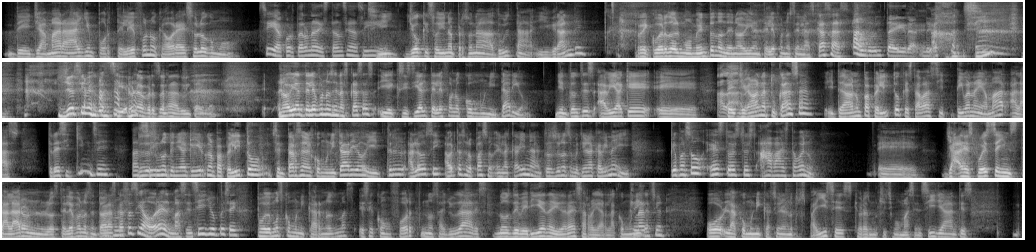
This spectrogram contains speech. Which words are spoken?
de llamar a alguien por teléfono, que ahora es solo como, Sí, acortar una distancia así. sí, yo que soy una persona adulta y grande, recuerdo el momento en donde no habían teléfonos en las casas. Adulta y grande. Sí. Yo sí me considero una persona adulta y grande. No habían teléfonos en las casas y existía el teléfono comunitario. Y entonces había que... eh, A te la- llegaban a tu casa y te daban un papelito que estaba si te iban a llamar a las 3 y 15. Ah, Entonces sí. uno tenía que ir con el papelito, sentarse en el comunitario y... trrr, Aló, sí, ahorita se lo paso en la cabina. Entonces uno se metió en la cabina y... ¿Qué pasó? Esto, esto, esto. Ah, va, está bueno. Eh, ya después se instalaron los teléfonos en todas las casas y ahora es más sencillo, pues Sí. podemos comunicarnos más. Ese confort nos ayuda, a nos debería de ayudar a desarrollar la comunicación. O la comunicación en otros países, que ahora es muchísimo más sencilla. Antes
